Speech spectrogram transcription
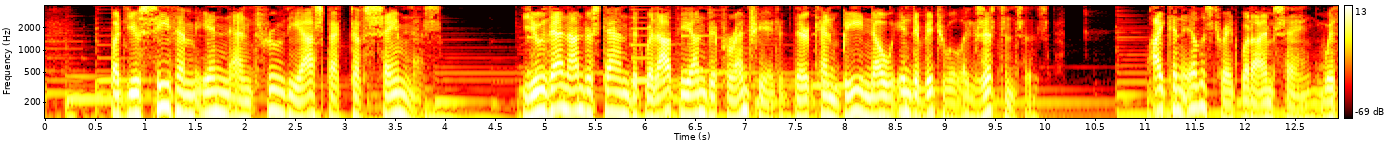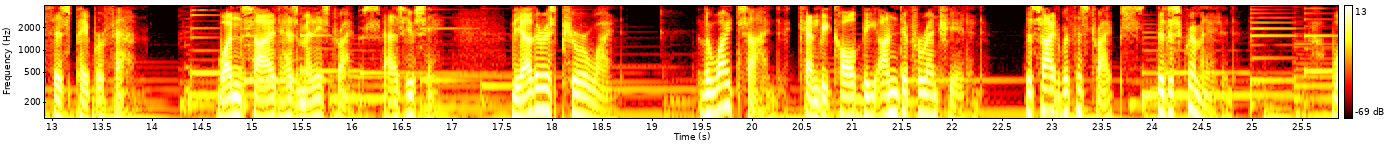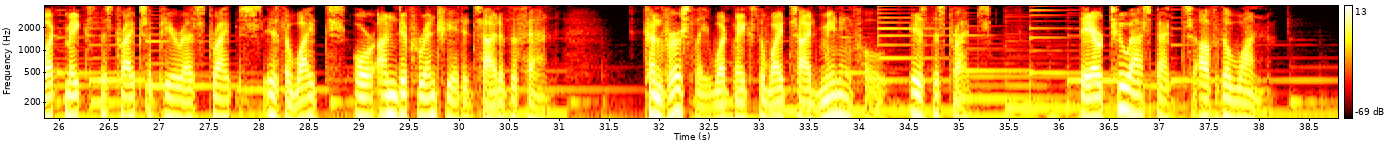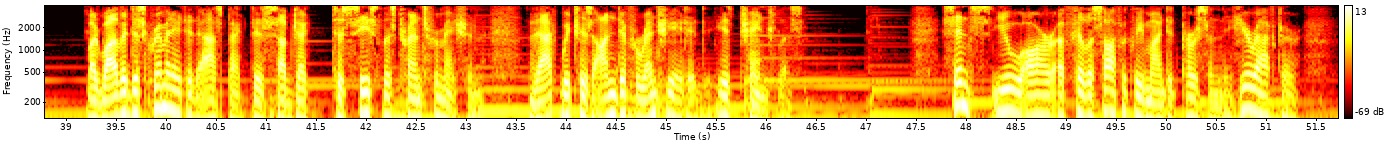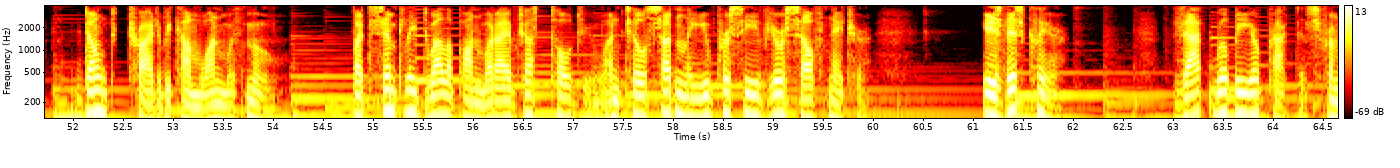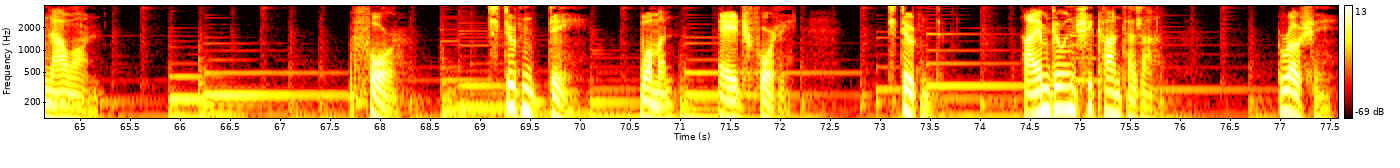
But you see them in and through the aspect of sameness. You then understand that without the undifferentiated, there can be no individual existences. I can illustrate what I am saying with this paper fan. One side has many stripes, as you see. The other is pure white. The white side can be called the undifferentiated, the side with the stripes, the discriminated. What makes the stripes appear as stripes is the white or undifferentiated side of the fan. Conversely, what makes the white side meaningful is the stripes. They are two aspects of the one. But while the discriminated aspect is subject to ceaseless transformation, that which is undifferentiated is changeless. Since you are a philosophically minded person, hereafter, don't try to become one with Mu, but simply dwell upon what I have just told you until suddenly you perceive your self nature is this clear? That will be your practice from now on. 4. Student D. Woman, age 40. Student. I am doing Shikantaza. Roshi.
